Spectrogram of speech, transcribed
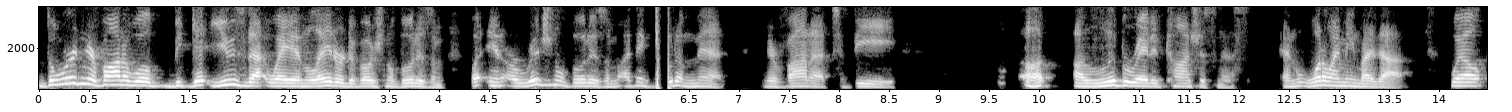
the word nirvana will be, get used that way in later devotional Buddhism, but in original Buddhism, I think Buddha meant nirvana to be a, a liberated consciousness. And what do I mean by that? Well,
